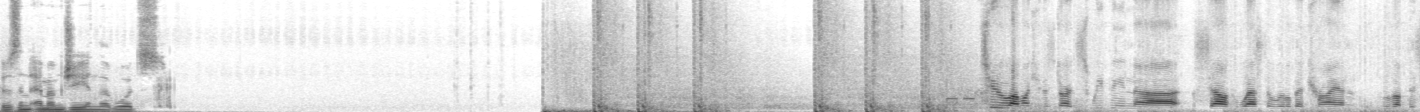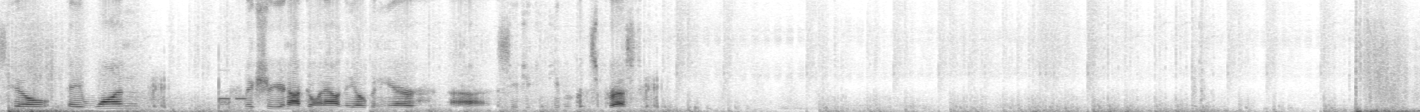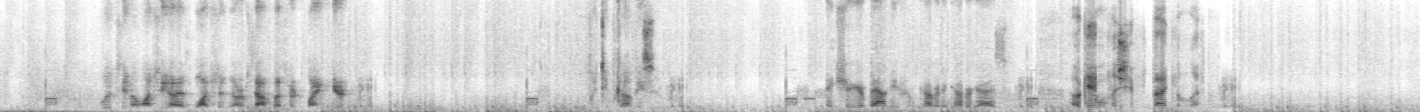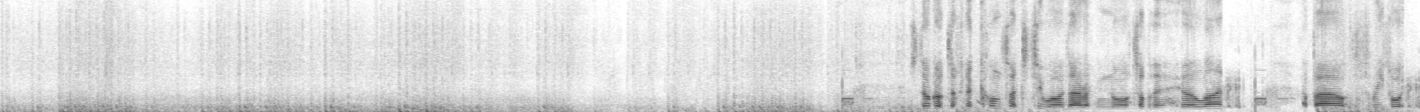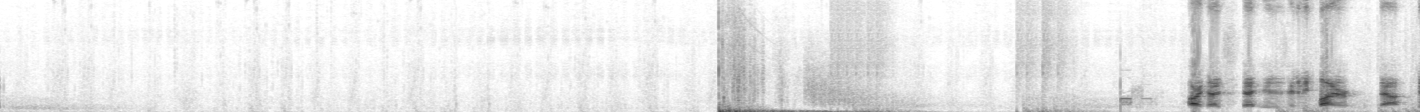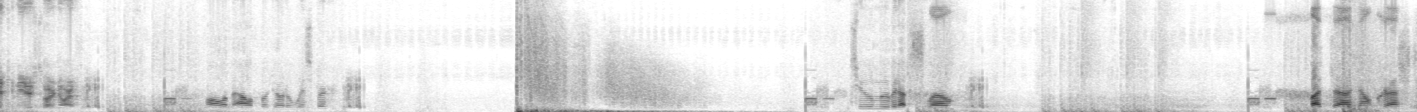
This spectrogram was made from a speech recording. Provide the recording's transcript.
There's an MMG in the woods. Two, I want you to start sweeping uh, southwest a little bit. Try and move up this hill. A1, make sure you're not going out in the open here. Uh, see if you can keep them suppressed. Blue team, I want you guys watching our southwestern flank here. Blue team copies. Make sure you're bounding from cover to cover, guys. Okay, well, let's shift back and left. Still got definite contacts to our direct north, top of the hill line. About 340. Alright guys, that is enemy fire about 50 meters to our north. All of Alpha go to Whisper. Two, move it up slow. But uh, don't crest.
